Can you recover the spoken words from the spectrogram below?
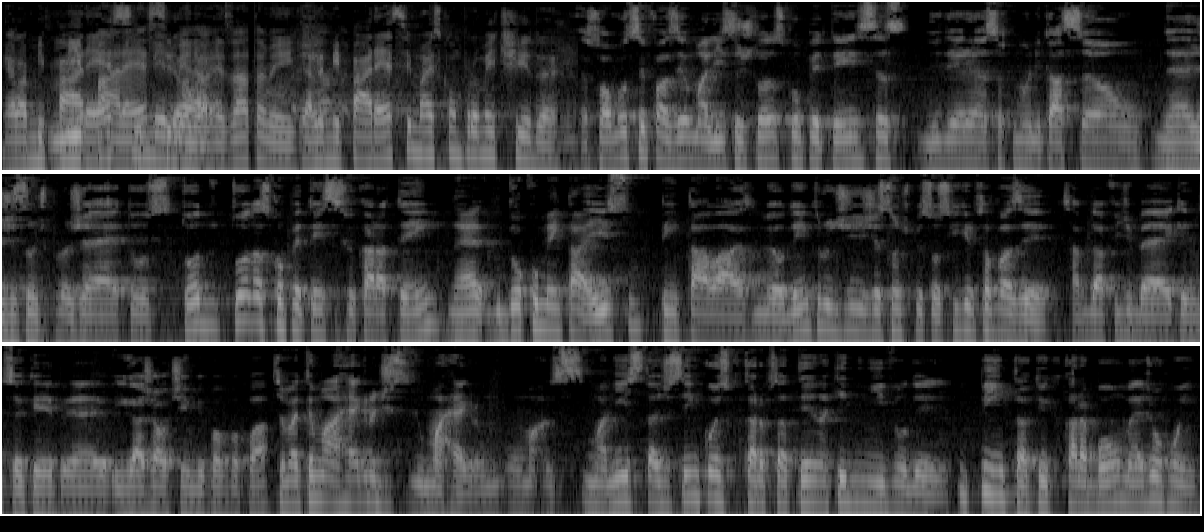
Ela me parece, me parece melhor. melhor. Exatamente. Ela me parece mais comprometida. É só você fazer uma lista de todas as competências, liderança, comunicação, né, gestão de projetos, todo, todas as competências que o cara tem, né, documentar isso, pintar lá, meu, dentro de gestão de pessoas, o que, que ele precisa fazer? Sabe, dar feedback, não sei o que, é, engajar o time, papapá. Você vai ter uma regra de, uma regra, uma, uma lista de 100 coisas que o cara precisa ter naquele nível dele. E pinta o que o cara é bom, médio ou ruim.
